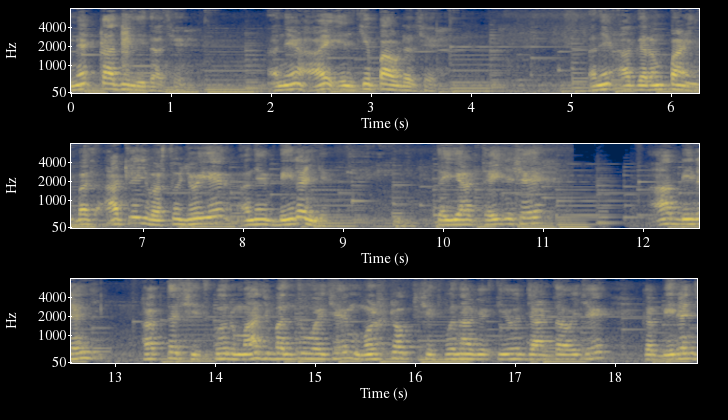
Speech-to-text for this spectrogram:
મેં કાજુ લીધા છે. અને આ એલચી પાવડર છે. અને આ ગરમ પાણી. બસ આટલી જ વસ્તુ જોઈએ અને બિરંજ તૈયાર થઈ જશે. આ બિરંજ ફક્ત સિદ્ધપુરમાં જ બનતું હોય છે. મોસ્ટ ઓફ સિદ્ધપુરના વ્યક્તિઓ જાણતા હોય છે કે બિરંજ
